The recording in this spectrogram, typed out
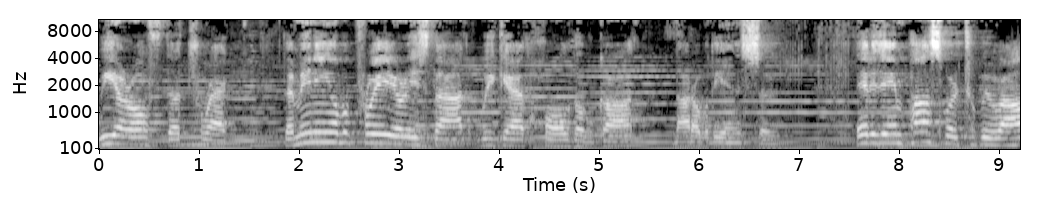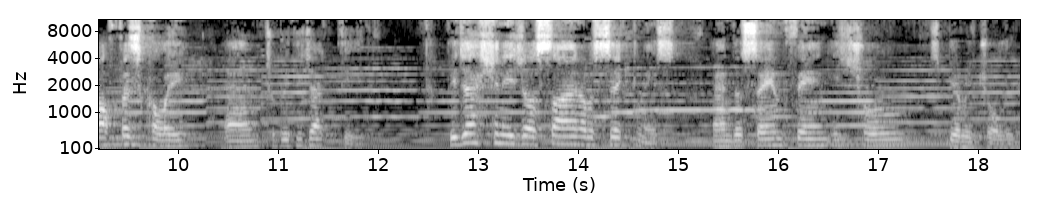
we are off the track. The meaning of prayer is that we get hold of God, not of the answer. It is impossible to be well physically and to be dejected. Dejection is a sign of sickness, and the same thing is true spiritually.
